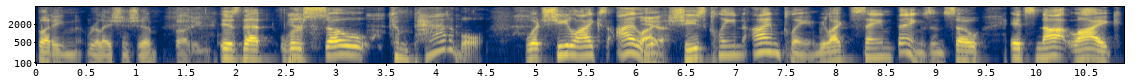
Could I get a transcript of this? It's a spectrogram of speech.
budding relationship budding is that we're so compatible. What she likes, I like. Yeah. She's clean, I'm clean. We like the same things. And so it's not like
